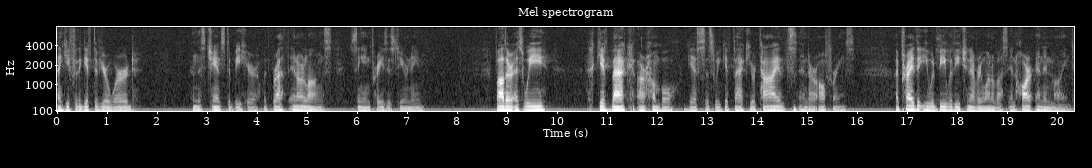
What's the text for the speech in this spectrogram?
Thank you for the gift of your word and this chance to be here with breath in our lungs, singing praises to your name. Father, as we give back our humble gifts, as we give back your tithes and our offerings, I pray that you would be with each and every one of us in heart and in mind.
